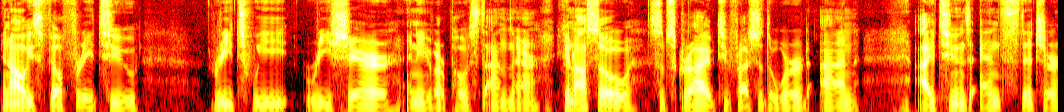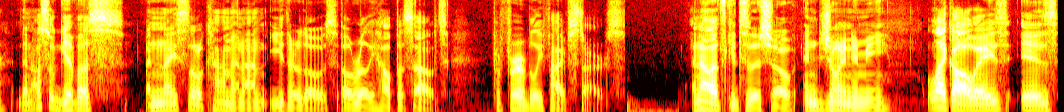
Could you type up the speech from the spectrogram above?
and always feel free to retweet, reshare any of our posts on there. You can also subscribe to Fresh is the Word on iTunes and Stitcher. Then also give us a nice little comment on either of those. It'll really help us out, preferably five stars. And now let's get to the show. And joining me, like always, is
